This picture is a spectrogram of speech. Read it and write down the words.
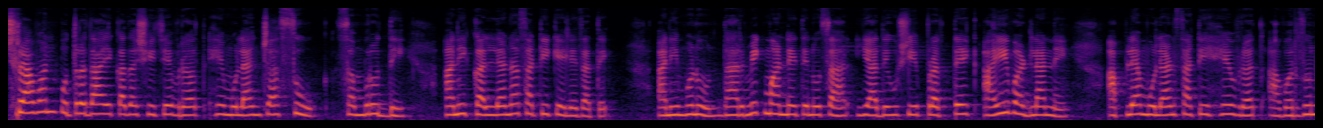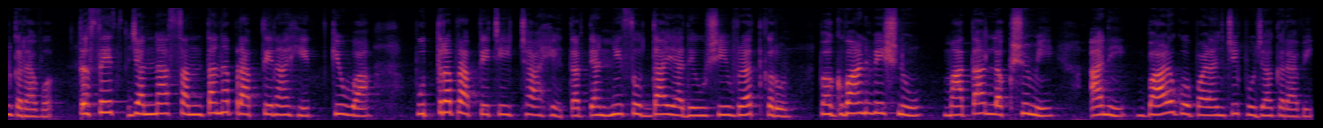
श्रावण पुत्रदा एकादशीचे व्रत हे मुलांच्या सुख समृद्धी आणि कल्याणासाठी केले जाते. आणि म्हणून धार्मिक मान्यतेनुसार या दिवशी प्रत्येक आई वडिलांनी आपल्या मुलांसाठी हे व्रत आवर्जून करावं. तसेच ज्यांना संतान प्राप्ती नाहीत किंवा पुत्रप्राप्तीची इच्छा आहे तर त्यांनी सुद्धा या दिवशी व्रत करून भगवान विष्णू माता लक्ष्मी आणि बाळगोपाळांची पूजा करावी.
